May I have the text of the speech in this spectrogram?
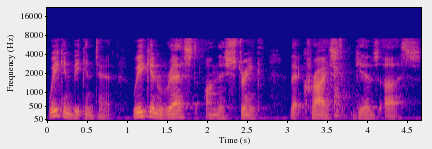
We can be content. We can rest on the strength that Christ gives us.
